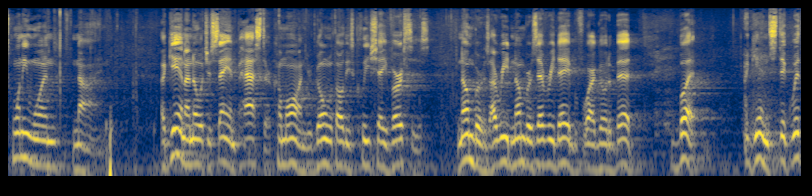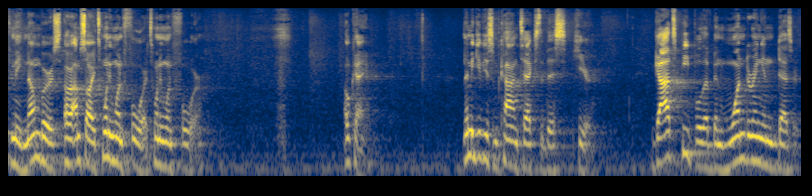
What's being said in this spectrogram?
21 9. Again, I know what you're saying, Pastor. Come on, you're going with all these cliche verses. Numbers. I read Numbers every day before I go to bed. But again, stick with me. Numbers, or I'm sorry, 21 4. 21 4. Okay. Let me give you some context to this here. God's people have been wandering in the desert.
